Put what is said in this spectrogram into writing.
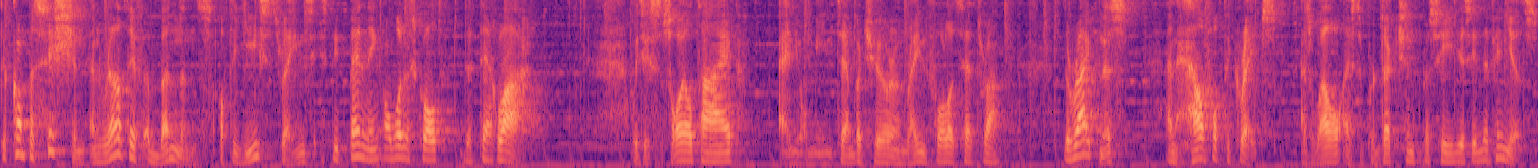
The composition and relative abundance of the yeast strains is depending on what is called the terroir, which is the soil type, annual mean temperature and rainfall, etc., the ripeness and health of the grapes, as well as the production procedures in the vineyards.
